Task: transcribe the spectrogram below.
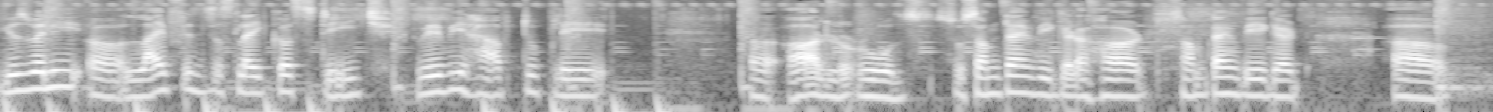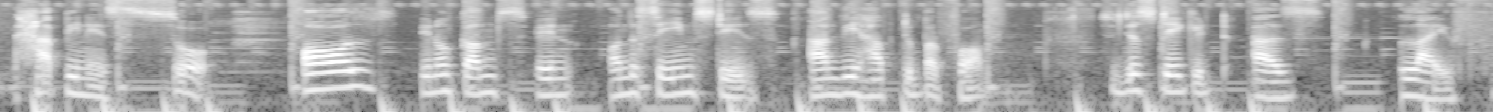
usually uh, life is just like a stage where we have to play uh, our roles. So sometimes we get a hurt sometimes we get uh, happiness. So all you know comes in on the same stage and we have to perform. So just take it as life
